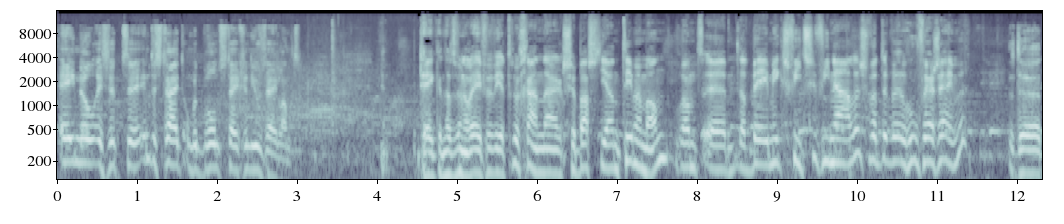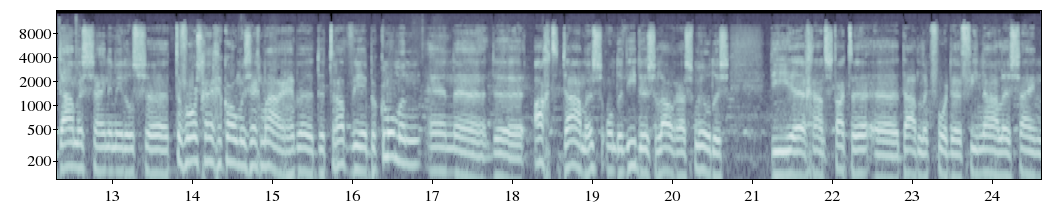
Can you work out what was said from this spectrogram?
1-0 is het eh, in de strijd om het brons tegen Nieuw-Zeeland. betekent dat we nog even weer teruggaan naar Sebastian Timmerman. Want eh, dat BMX-fietsen, finales, wat, eh, hoe ver zijn we? De dames zijn inmiddels uh, tevoorschijn gekomen, zeg maar. Hebben de trap weer beklommen. En uh, de acht dames, onder wie dus Laura Smulders... Die uh, gaan starten. Uh, dadelijk voor de finale zijn uh,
